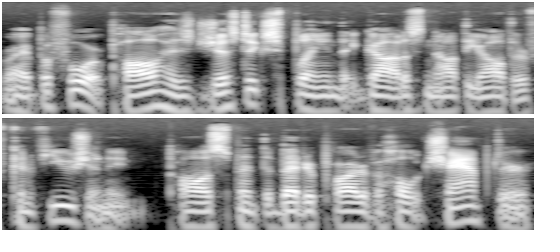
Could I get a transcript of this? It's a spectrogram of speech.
right before, Paul has just explained that God is not the author of confusion. Paul spent the better part of a whole chapter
